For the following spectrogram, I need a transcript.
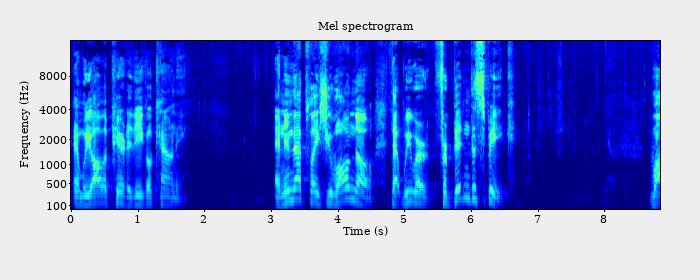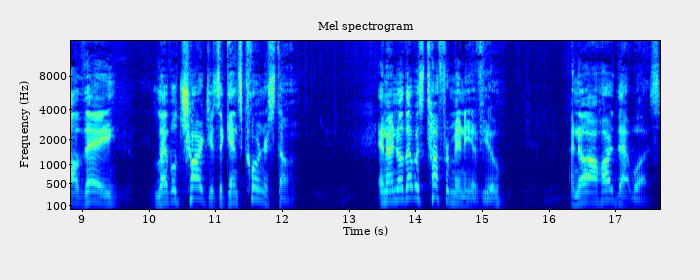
and we all appeared at Eagle County. And in that place, you all know that we were forbidden to speak while they leveled charges against Cornerstone. And I know that was tough for many of you. I know how hard that was.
